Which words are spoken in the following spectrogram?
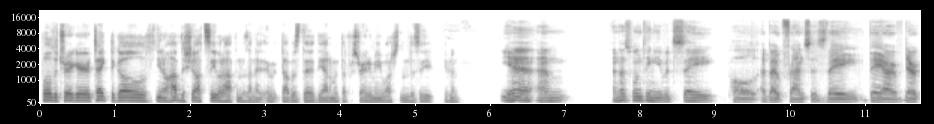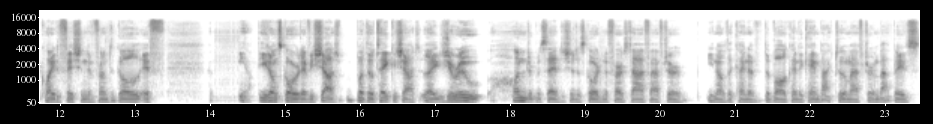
pull the trigger, take the goal, you know, have the shot, see what happens. And it, it, that was the the element that frustrated me watching them this evening. Yeah, um, and that's one thing you would say, Paul, about France is they they are they're quite efficient in front of goal. If you know you don't score with every shot, but they'll take a shot. Like Giroud, hundred percent should have scored in the first half after you know the kind of the ball kind of came back to him after Mbappe's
